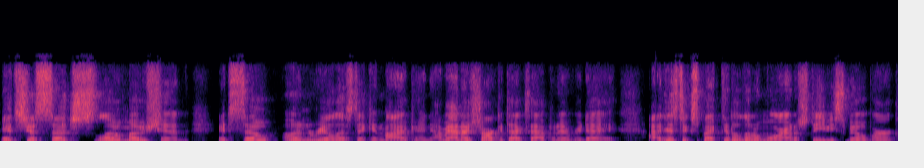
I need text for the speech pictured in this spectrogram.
It's just such slow motion. It's so unrealistic, in my opinion. I mean, I know shark attacks happen every day. I just expected a little more out of Stevie Spielberg.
